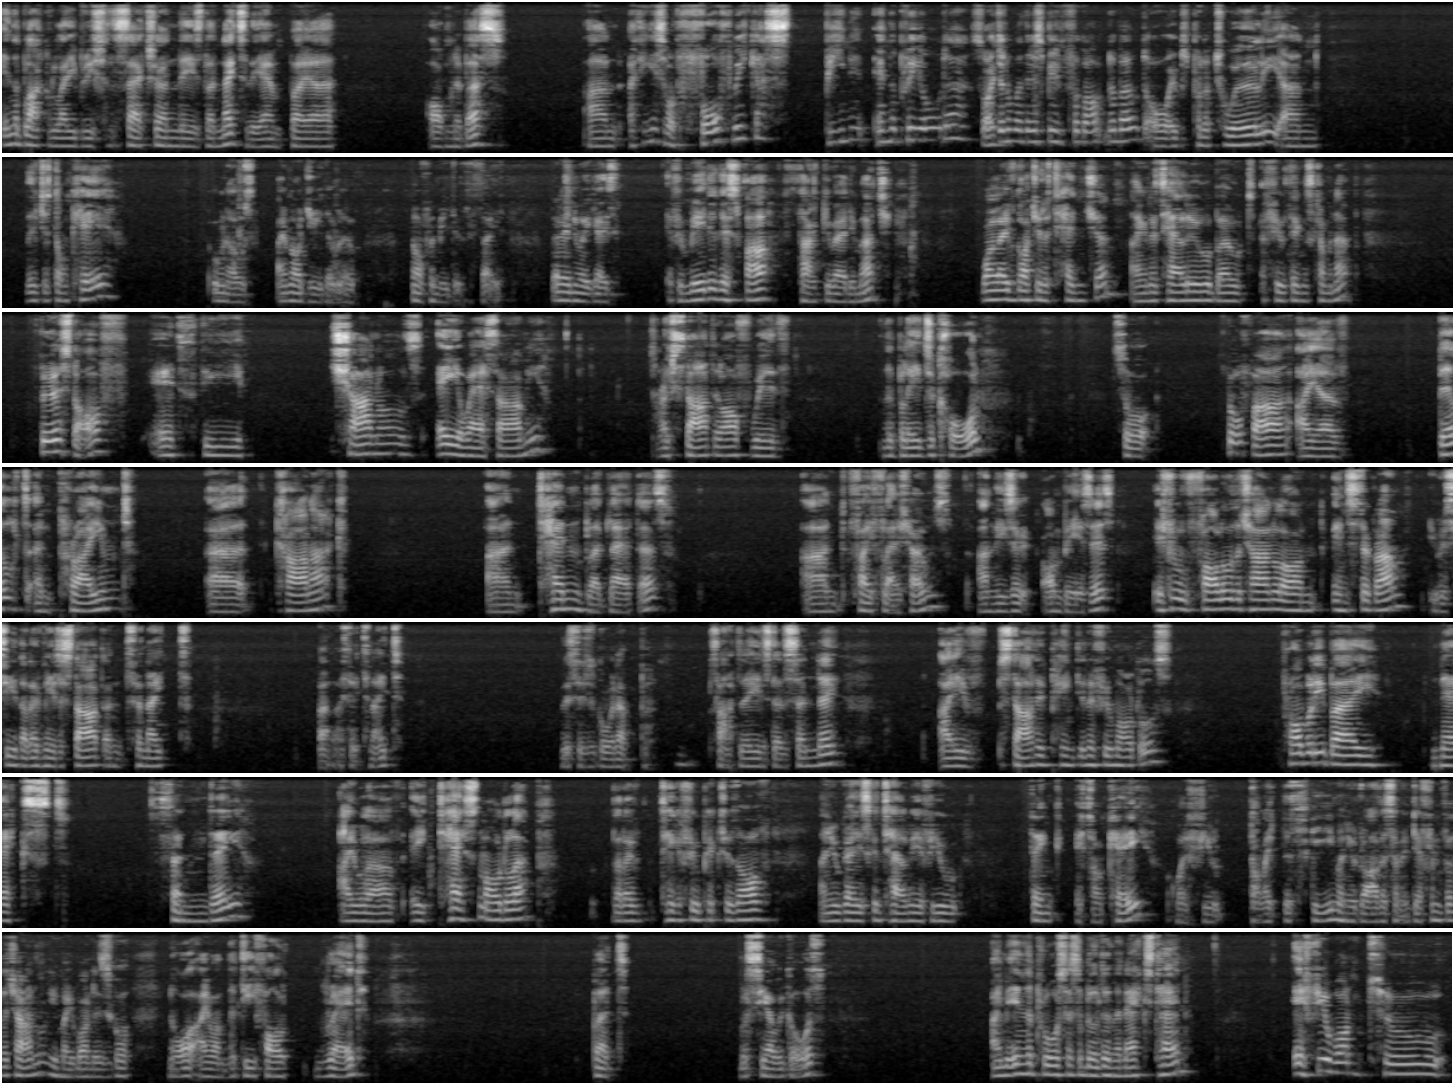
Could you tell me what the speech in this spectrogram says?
in the Black Library section, there's the Knights of the Empire omnibus, and I think it's about the fourth week that's been in the pre-order. So I don't know whether it's been forgotten about or it was put up too early and they just don't care. Who knows? I'm not GW. Not for me to decide. But anyway, guys, if you made it this far, thank you very much. While I've got your attention, I'm going to tell you about a few things coming up. First off, it's the channel's AOS army. I've started off with the Blades of Khorne. So, so far I have built and primed uh, Karanak and 10 Bloodletters and 5 flesh Fleshhounds and these are on bases. If you follow the channel on Instagram, you will see that I've made a start and tonight, well I say tonight, this is going up Saturday instead of Sunday. I've started painting a few models. Probably by next Sunday, I will have a test model up that I take a few pictures of, and you guys can tell me if you think it's okay or if you don't like the scheme and you'd rather something different for the channel, you might want to just go, no, I want the default red. But we'll see how it goes. I'm in the process of building the next 10. If you want to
